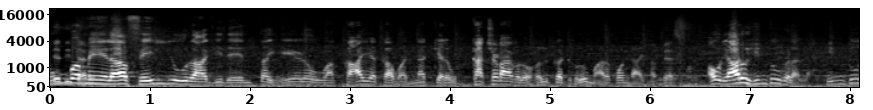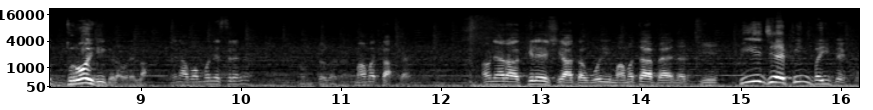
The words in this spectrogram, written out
ಕುಂಭಮೇಳ ಫೇಲ್ಯೂರ್ ಆಗಿದೆ ಅಂತ ಹೇಳುವ ಕಾಯಕವನ್ನ ಕೆಲವು ಕಚಡಗಳು ಹಲ್ಕಟ್ಗಳು ಮಾಡ್ಕೊಂಡಾಗ ಅವ್ರು ಯಾರು? ಹಿಂದೂಗಳಲ್ಲ. ಹಿಂದೂ ದ್ರೋಹಿಗಳು ಅವರೆಲ್ಲ ಏನು ಆ ಅಮ್ಮನ ಹೆಸರೇನು? ಮಮತಾ ಅವನ ಯಾರು ಅಖಿಲೇಶ್ ಯಾದವ್ ಈ ಮಮತಾ ಬ್ಯಾನರ್ಜಿ. ಬಿಜೆಪಿನ್ ಬೈಬೇಕು.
